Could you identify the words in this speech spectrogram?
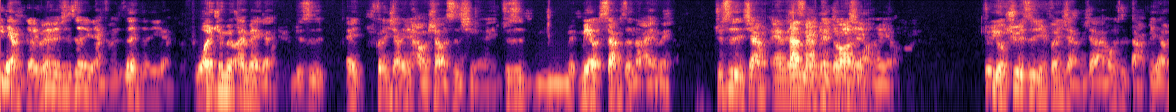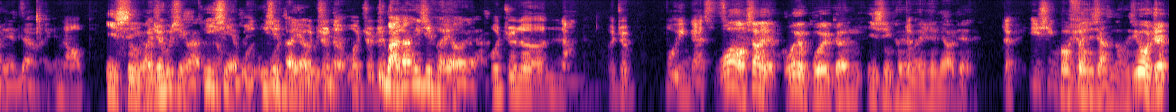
一两个，没有是这一两个，认真一两个，完全没有暧昧感觉，就是哎，分享一些好笑的事情而已，就是没没有上升的暧昧，就是像 Alex 但每天都要异性朋友，就有趣的事情分享一下，或是打屁聊天这样而已。然后异性完全不行啊，异性也不行，异性朋友，我觉得我觉得就把他当异性朋友了。我觉得难，我觉得不应该是。我好像也我也不会跟异性朋友每天聊天，对异性或分享东西，因为我觉得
